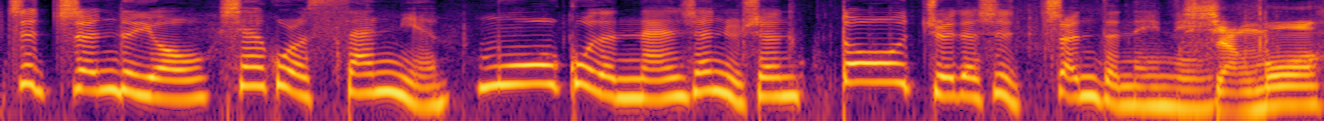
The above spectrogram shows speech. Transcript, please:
这真的哟。现在过了三年，摸过的男生女生都觉得是真的内内，想摸。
